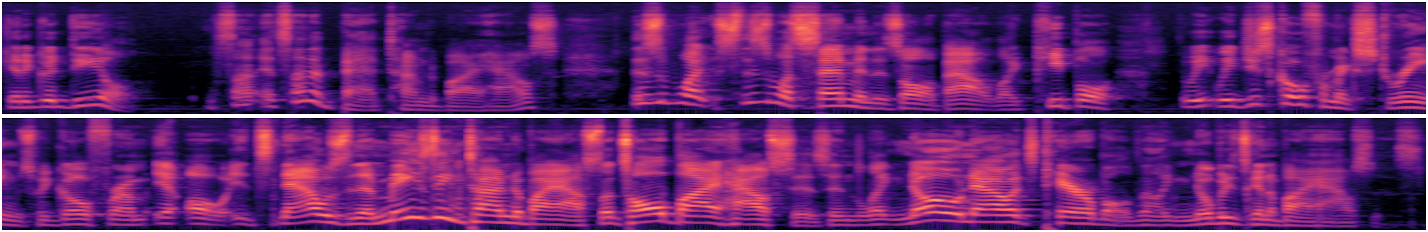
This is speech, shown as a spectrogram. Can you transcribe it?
get a good deal. It's not it's not a bad time to buy a house. This is what this is what sentiment is all about. Like people, we, we just go from extremes. We go from oh, it's now is an amazing time to buy a house. Let's all buy houses, and like no, now it's terrible. Like nobody's gonna buy houses.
